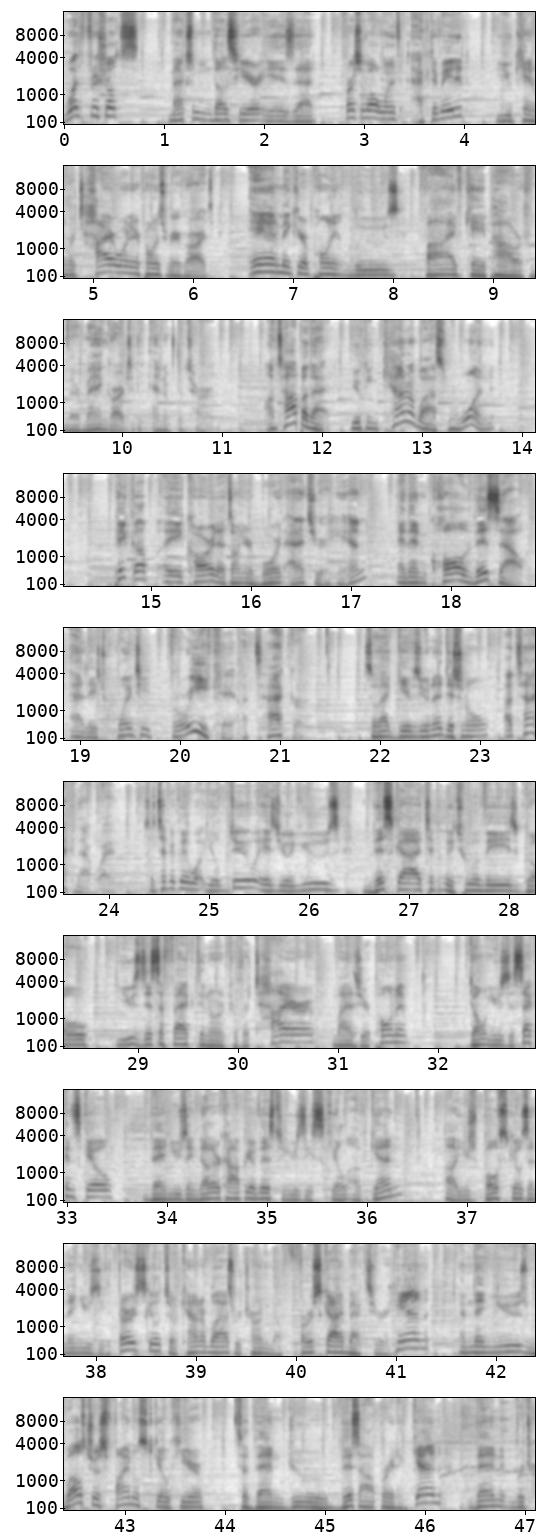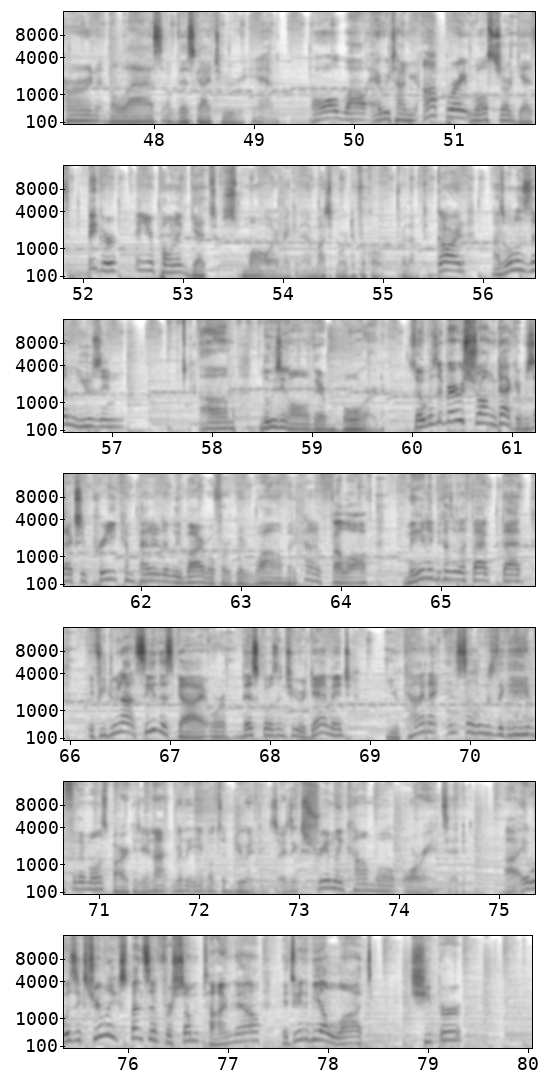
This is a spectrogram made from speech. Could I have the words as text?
What Frischholz Maximum does here is that, first of all, when it's activated, you can retire one of your opponent's rear guards and make your opponent lose 5k power from their Vanguard to the end of the turn. On top of that, you can counterblast one, pick up a card that's on your board, add it to your hand, and then call this out as a 23k attacker. So that gives you an additional attack that way. So typically what you'll do is you'll use this guy, typically two of these, go use this effect in order to retire, minus your opponent, don't use the second skill, then use another copy of this to use the skill again. Uh, use both skills and then use the third skill to counterblast, return the first guy back to your hand, and then use Welster's final skill here to then do this operate again, then return the last of this guy to your hand. All while every time you operate, Welster gets bigger and your opponent gets smaller, making it much more difficult for them to guard, as well as them using um, losing all of their board. So it was a very strong deck. It was actually pretty competitively viable for a good while, but it kind of fell off mainly because of the fact that if you do not see this guy or if this goes into your damage, you kind of insta lose the game for the most part because you're not really able to do anything. So it's extremely combo oriented. Uh, it was extremely expensive for some time now. It's going to be a lot cheaper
